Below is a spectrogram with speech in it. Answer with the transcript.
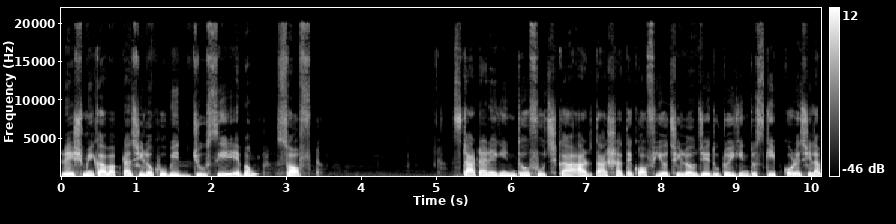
রেশমি কাবাবটা ছিল খুবই জুসি এবং সফট স্টার্টারে কিন্তু ফুচকা আর তার সাথে কফিও ছিল, যে দুটোই কিন্তু স্কিপ করেছিলাম।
